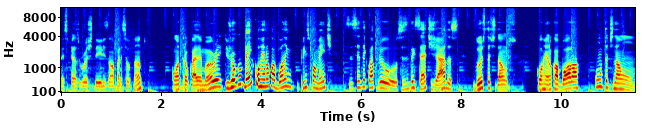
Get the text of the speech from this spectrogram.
Esse pass rush deles não apareceu tanto. Contra o Kyler Murray, que jogou bem correndo com a bola, principalmente 64, 67 jardas, dois touchdowns correndo com a bola, um touchdown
